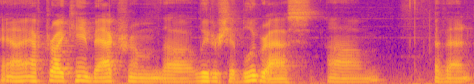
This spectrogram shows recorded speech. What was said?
uh, after I came back from the Leadership Bluegrass um, event,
